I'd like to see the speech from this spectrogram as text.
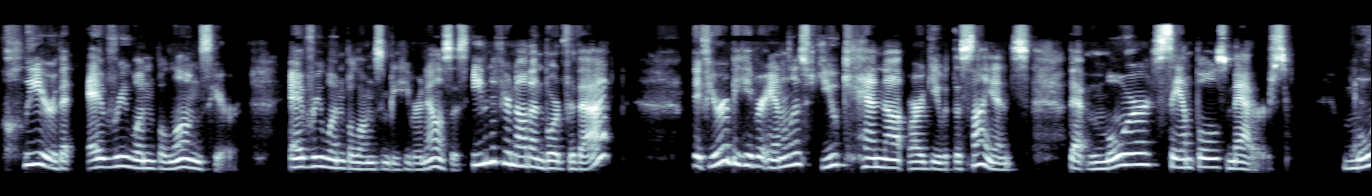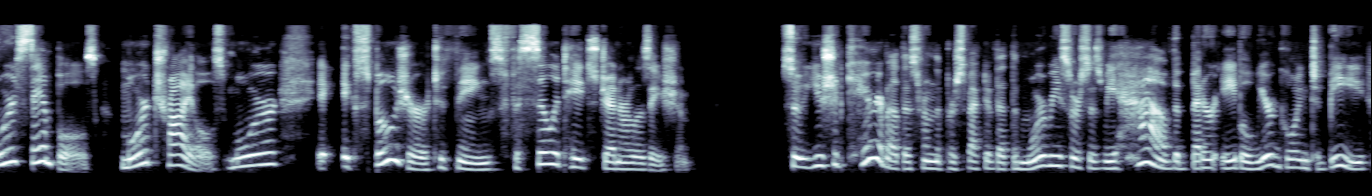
clear that everyone belongs here. Everyone belongs in behavior analysis. Even if you're not on board for that, if you're a behavior analyst, you cannot argue with the science that more samples matters. More samples, more trials, more exposure to things facilitates generalization. So you should care about this from the perspective that the more resources we have, the better able we're going to be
